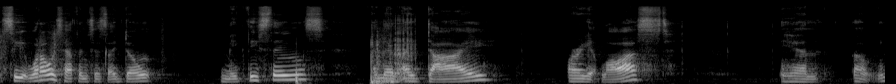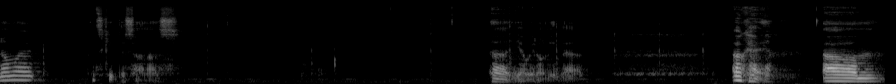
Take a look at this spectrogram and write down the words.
see what always happens is I don't make these things and then I die or I get lost and oh you know what let's keep this on us uh, yeah, we don't need that. Okay. Um,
